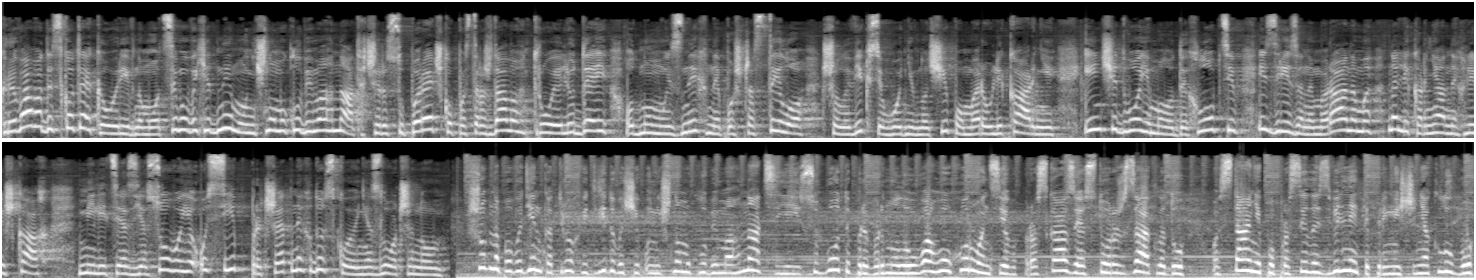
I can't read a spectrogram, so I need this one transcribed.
Кривава дискотека у Рівному. Цими вихідними у нічному клубі Магнат через суперечку постраждало троє людей. Одному із них не пощастило. Чоловік сьогодні вночі помер у лікарні. Інші двоє молодих хлопців із зрізаними ранами на лікарняних ліжках. Міліція з'ясовує осіб, причетних до скоєння злочину. Шумна поведінка трьох відвідувачів у нічному клубі Магнат цієї суботи привернула увагу охоронців. Розказує сторож закладу. Останні попросили звільнити приміщення клубу.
